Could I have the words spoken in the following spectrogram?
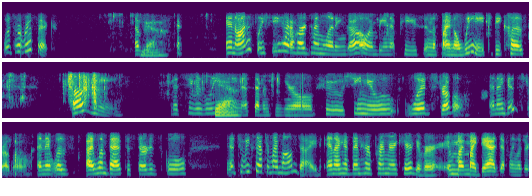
was horrific. Yeah. And honestly, she had a hard time letting go and being at peace in the final week because of me. That she was leaving a 17 year old who she knew would struggle. And I did struggle. And it was, I went back to started school you know, two weeks after my mom died, and I had been her primary caregiver. And my my dad definitely was her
